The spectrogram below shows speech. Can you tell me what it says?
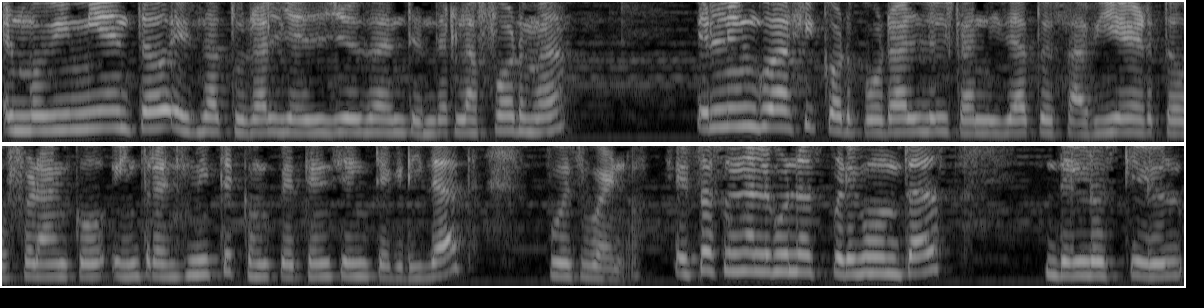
El movimiento es natural y ayuda a entender la forma. El lenguaje corporal del candidato es abierto, franco y transmite competencia e integridad. Pues bueno, estas son algunas preguntas de los que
